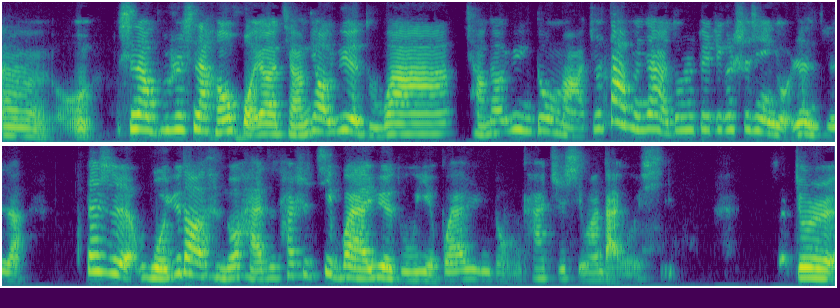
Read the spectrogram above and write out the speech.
嗯，我现在不是现在很火要强调阅读啊，强调运动嘛，就大部分家长都是对这个事情有认知的，但是我遇到的很多孩子他是既不爱阅读也不爱运动，他只喜欢打游戏，就是，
